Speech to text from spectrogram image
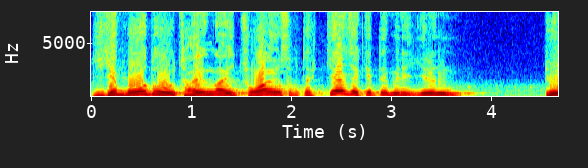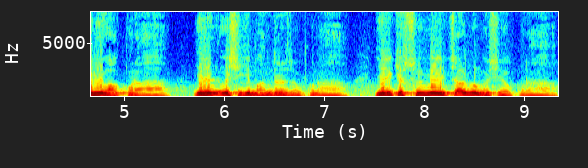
이게 모두 자연과의 조화에서부터 깨졌기 때문에 이런 병이 왔구나. 이런 의식이 만들어졌구나. 이렇게 수명이 짧은 것이었구나.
